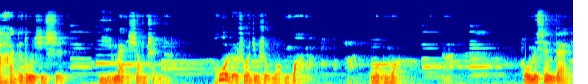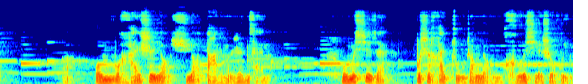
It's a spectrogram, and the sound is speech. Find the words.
他很多东西是一脉相承的，或者说就是文化嘛，啊，文化啊，我们现在啊，我们不还是要需要大量的人才吗？我们现在不是还主张要有和谐社会吗？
